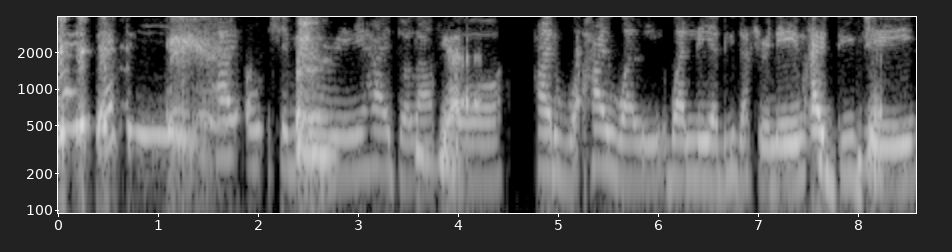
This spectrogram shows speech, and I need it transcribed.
Hi, Stephanie. Hi, oh, Shemiri. Hi, Dolapo. Yeah. Hi, hi, Wale. Wale. I believe that's your name. Hi, DJ.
